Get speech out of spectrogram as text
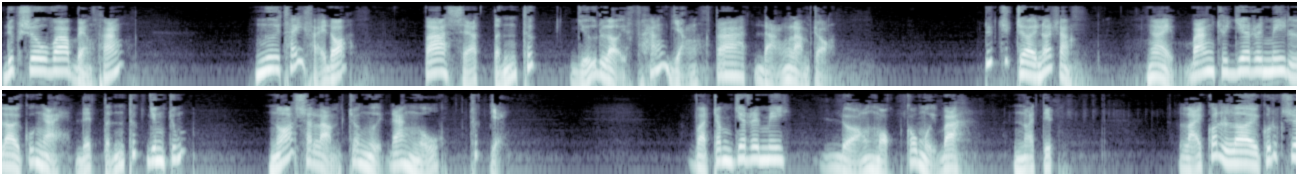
Đức Sô Va bèn phán, Ngươi thấy phải đó, ta sẽ tỉnh thức giữ lời phán dặn ta đặng làm trọn. Đức Chúa Trời nói rằng, Ngài ban cho Jeremy lời của Ngài để tỉnh thức dân chúng. Nó sẽ làm cho người đang ngủ thức dậy. Và trong Jeremy đoạn 1 câu 13 nói tiếp. Lại có lời của Đức giê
